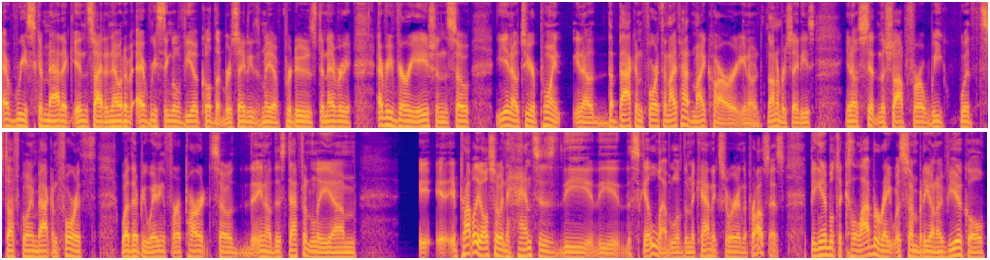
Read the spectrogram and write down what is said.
every schematic inside and out of every single vehicle that Mercedes may have produced and every every variation. So, you know, to your point, you know, the back and forth and I've had my car, you know, it's not a Mercedes, you know, sit in the shop for a week with stuff going back and forth, whether it be waiting for a part. So, you know, this definitely um it, it probably also enhances the, the the skill level of the mechanics who are in the process. Being able to collaborate with somebody on a vehicle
